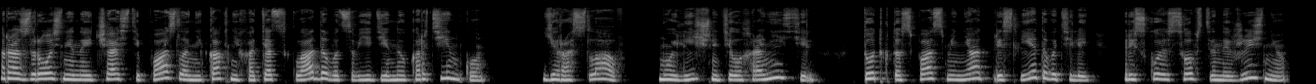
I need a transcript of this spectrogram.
Разрозненные части пазла никак не хотят складываться в единую картинку. Ярослав, мой личный телохранитель, тот, кто спас меня от преследователей, рискуя собственной жизнью,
